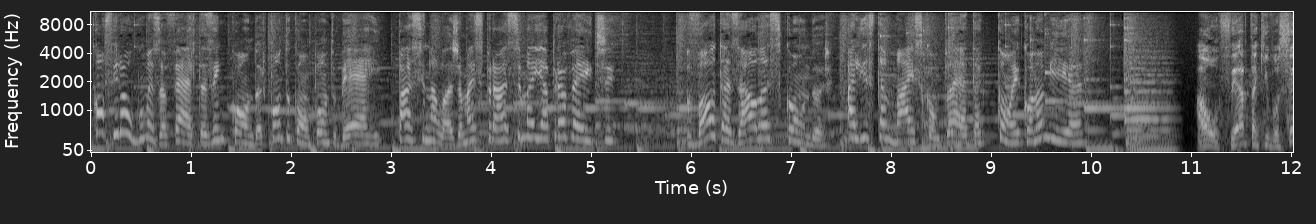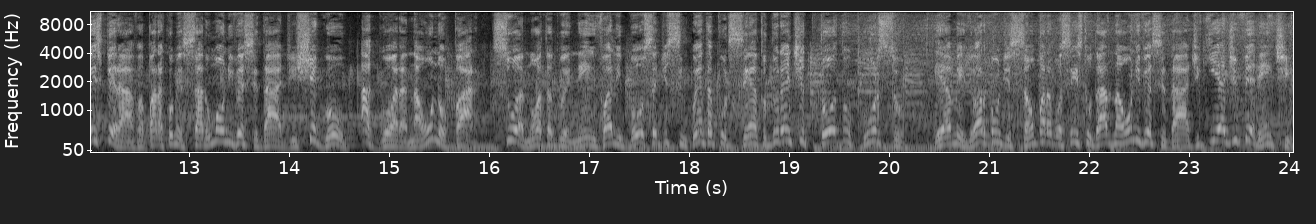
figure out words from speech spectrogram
Confira algumas ofertas em condor.com.br, passe na loja mais próxima e aproveite. Volta às aulas Condor, a lista mais completa com economia. A oferta que você esperava para começar uma universidade chegou. Agora na Unopar, sua nota do Enem vale bolsa de 50% durante todo o curso. É a melhor condição para você estudar na universidade que é diferente,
